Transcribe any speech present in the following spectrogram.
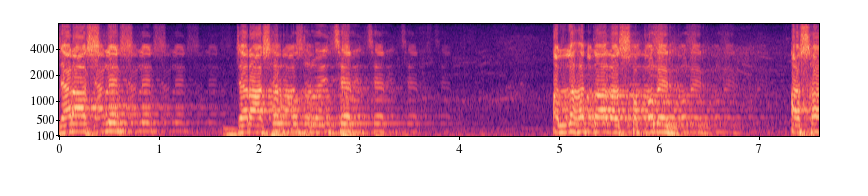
যারা আসলেন, যারা আসার পথে রয়েছেন, আল্লাহ তাআলা সকলের আশা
